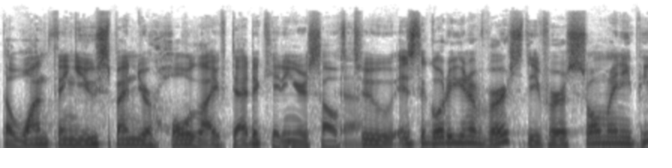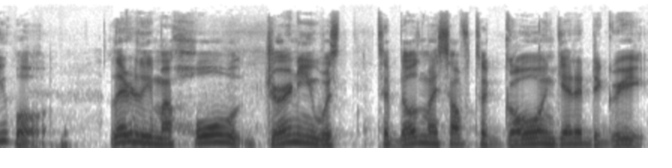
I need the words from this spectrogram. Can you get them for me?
the one thing you spend your whole life dedicating yourself to is to go to university for so many people. Literally, my whole journey was to build myself to go and get a degree,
